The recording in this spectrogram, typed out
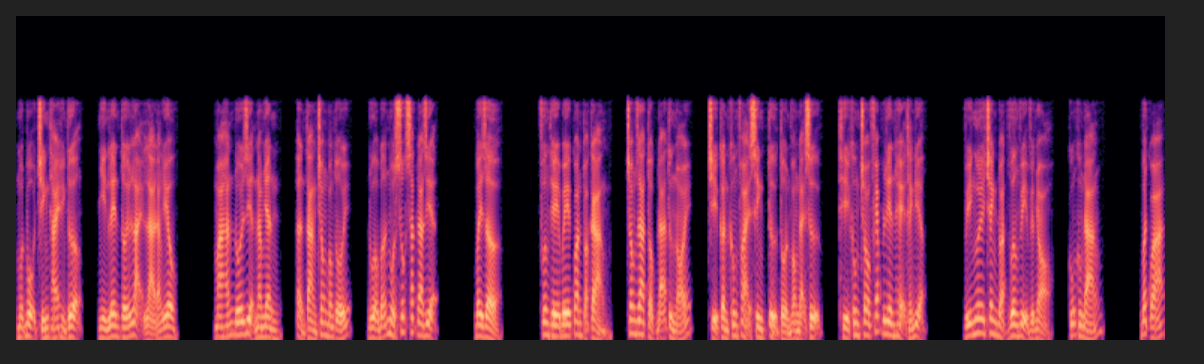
một bộ chính thái hình tượng, nhìn lên tới lại là đáng yêu. Mà hắn đối diện nam nhân, ẩn tàng trong bóng tối, đùa bỡn một xúc sắc đa diện. Bây giờ, phương thế bê quan tòa cảng, trong gia tộc đã từng nói, chỉ cần không phải sinh tử tồn vong đại sự, thì không cho phép liên hệ thánh địa. Vì ngươi tranh đoạt vương vị việc nhỏ, cũng không đáng. Bất quá,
